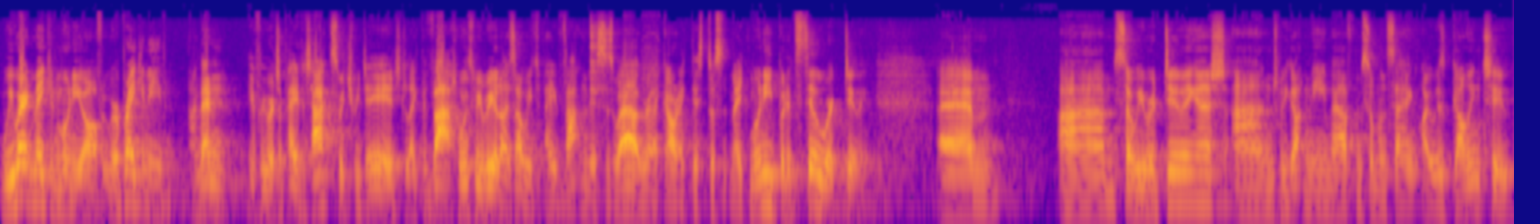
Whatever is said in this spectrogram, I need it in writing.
we weren't making money off it. We were breaking even. And then if we were to pay the tax, which we did, like the VAT, once we realised, oh, we have to pay VAT in this as well, we were like, all right, this doesn't make money, but it's still worth doing. Um, um, so we were doing it, and we got an email from someone saying, I was going to,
